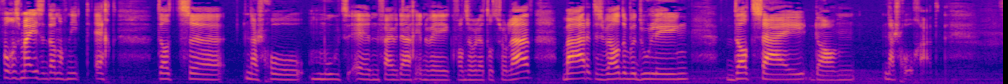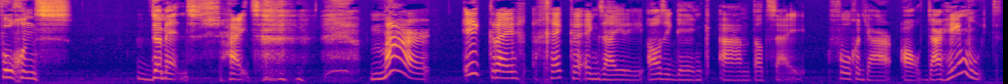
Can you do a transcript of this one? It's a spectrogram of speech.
volgens mij is het dan nog niet echt dat ze naar school moet en vijf dagen in de week van zo laat tot zo laat. Maar het is wel de bedoeling dat zij dan naar school gaat. Volgens de mensheid. maar ik krijg gekke anxiety als ik denk aan dat zij volgend jaar al daarheen moet.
